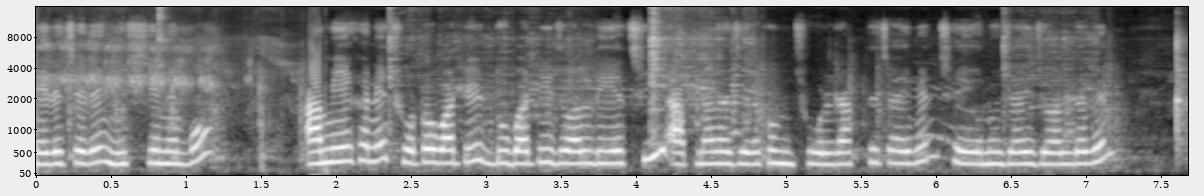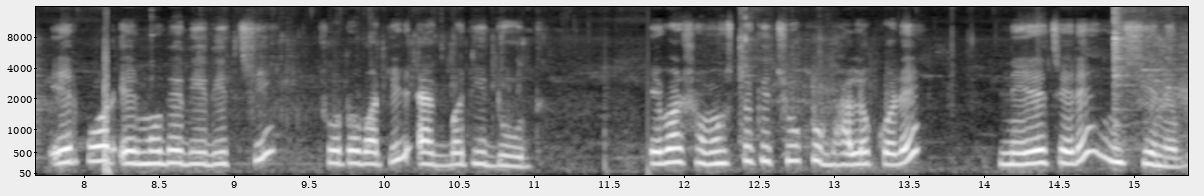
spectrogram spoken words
নেড়ে চেড়ে মিশিয়ে নেব। আমি এখানে ছোট বাটির দু বাটি জল দিয়েছি। আপনারা যেরকম ঝোল রাখতে চাইবেন সেই অনুযায়ী জল দেবেন। এরপর এর মধ্যে দিয়ে দিচ্ছি ছোট বাটির এক বাটি দুধ। এবার সমস্ত কিছু খুব ভালো করে নেড়ে চেড়ে মিশিয়ে নেব।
